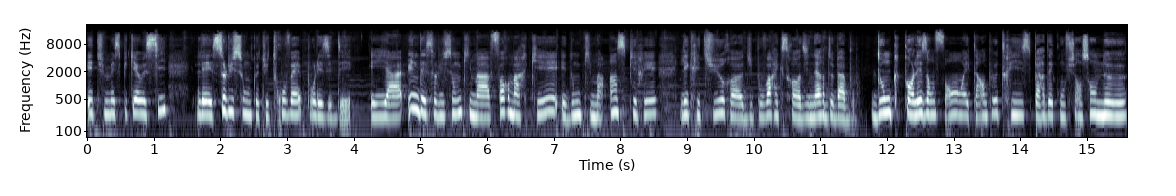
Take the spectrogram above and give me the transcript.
et tu m'expliquais aussi les solutions que tu trouvais pour les aider et il y a une des solutions qui m'a fort marquée et donc qui m'a inspiré l'écriture du pouvoir extraordinaire de Babou. Donc quand les enfants étaient un peu tristes, perdaient confiance en eux,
